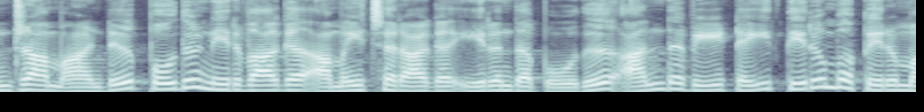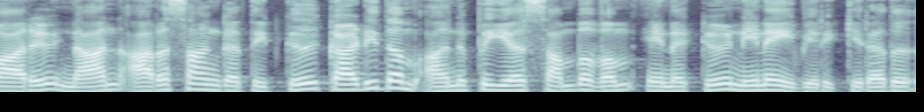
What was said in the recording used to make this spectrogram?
ஒன்றாம் ஆண்டு பொது நிர்வாக அமைச்சராக இருந்தபோது அந்த வீட்டை திரும்ப பெறுமாறு நான் அரசாங்கத்திற்கு கடிதம் அனுப்பிய சம்பவம் எனக்கு நினைவிருக்கிறது.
